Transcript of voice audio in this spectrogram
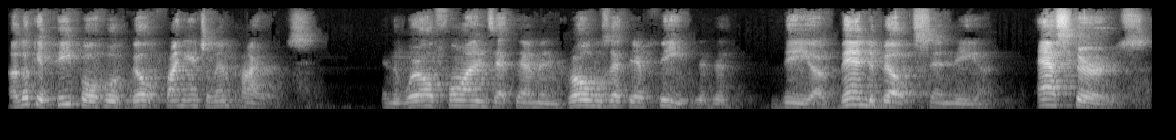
I look at people who have built financial empires, and the world fawns at them and grows at their feet. The, the, the uh, Vanderbilts and the uh, Astors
